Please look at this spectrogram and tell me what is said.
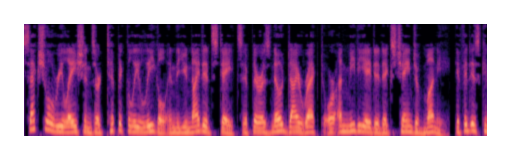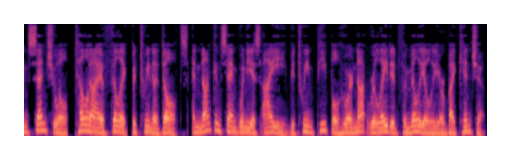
Sexual relations are typically legal in the United States if there is no direct or unmediated exchange of money, if it is consensual, teleiophilic between adults and nonconsanguineous i.e. between people who are not related familially or by kinship.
